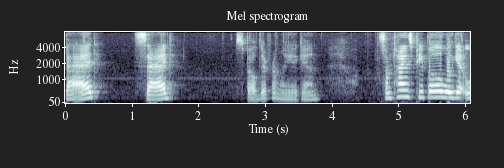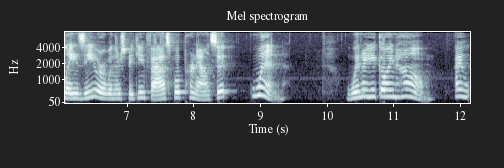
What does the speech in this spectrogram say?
bed, said, spelled differently again. Sometimes people will get lazy or when they're speaking fast will pronounce it when. When are you going home? I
